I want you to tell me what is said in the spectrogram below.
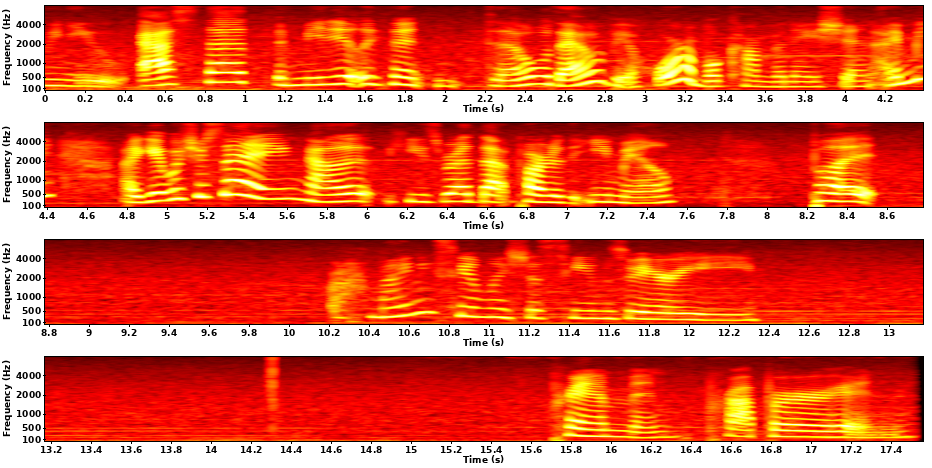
when you asked that, immediately think, oh, that would be a horrible combination. I mean, I get what you're saying now that he's read that part of the email, but Hermione's family just seems very prim and proper and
